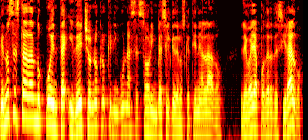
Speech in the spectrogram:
que no se está dando cuenta y de hecho no creo que ningún asesor imbécil que de los que tiene al lado le vaya a poder decir algo.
